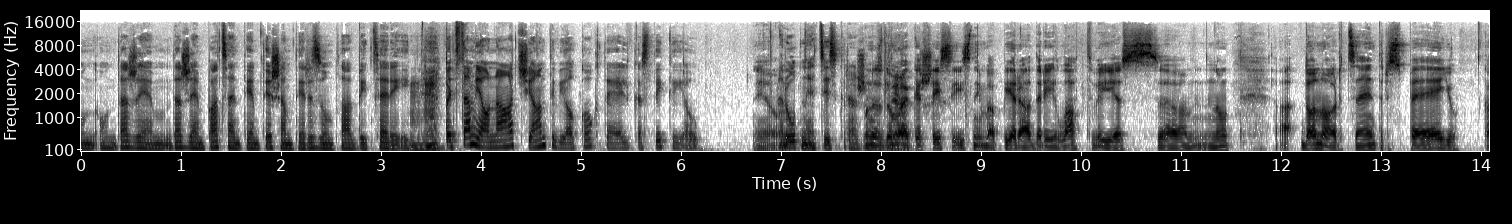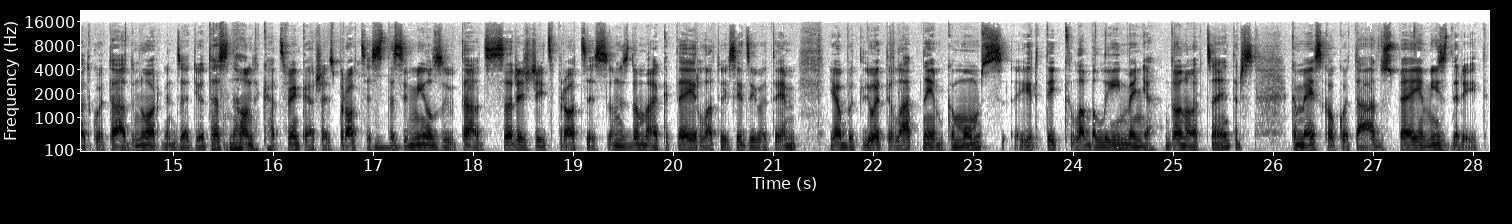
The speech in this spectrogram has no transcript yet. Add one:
un, un dažiem, dažiem pacientiem tiešām tie rezultāti bija cerīgi. Mm -hmm. Pēc tam jau nāca šie antivielu kokteļi, kas tika jau Rūpnieciski ražot. Es domāju, jā. ka šis īstenībā pierāda arī Latvijas um, nu, donoru centra spēju kaut ko tādu norganizēt, jo tas nav nekāds vienkāršais process. Tas ir milzīgi tāds sarežģīts process, un es domāju, ka te ir Latvijas iedzīvotājiem jābūt ļoti lepniem, ka mums ir tik laba līmeņa donoru centrs, ka mēs kaut ko tādu spējam izdarīt.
